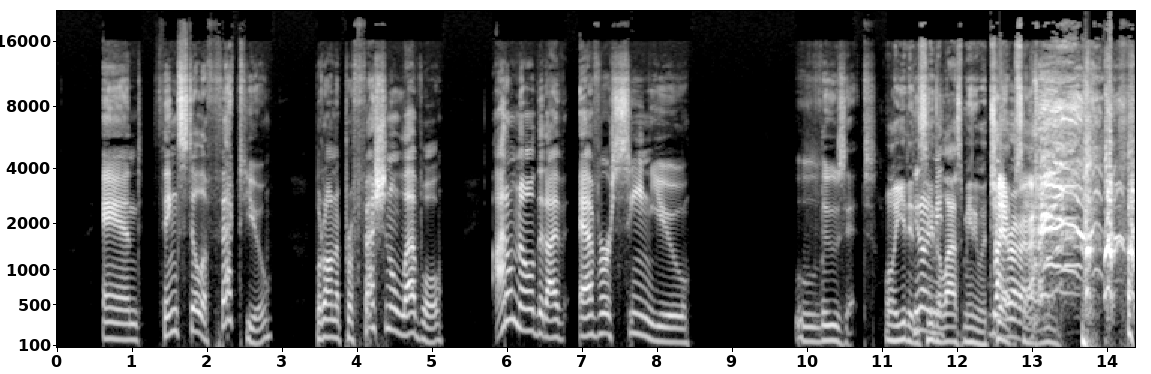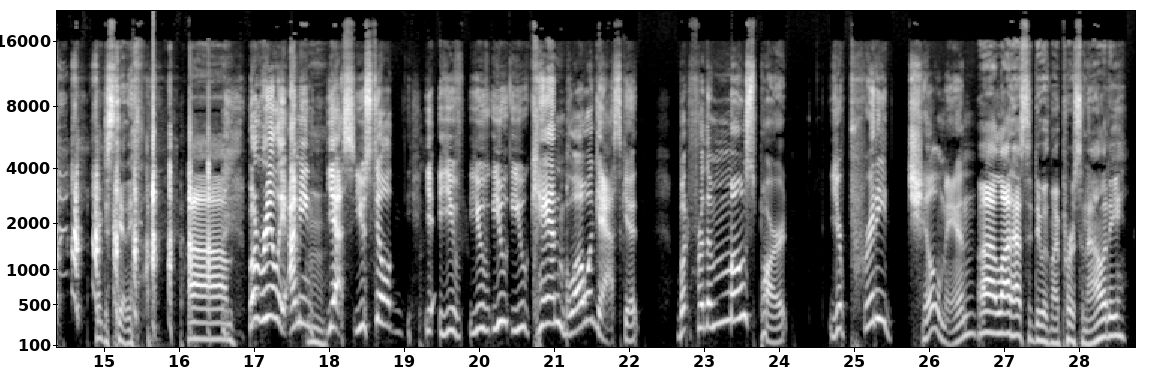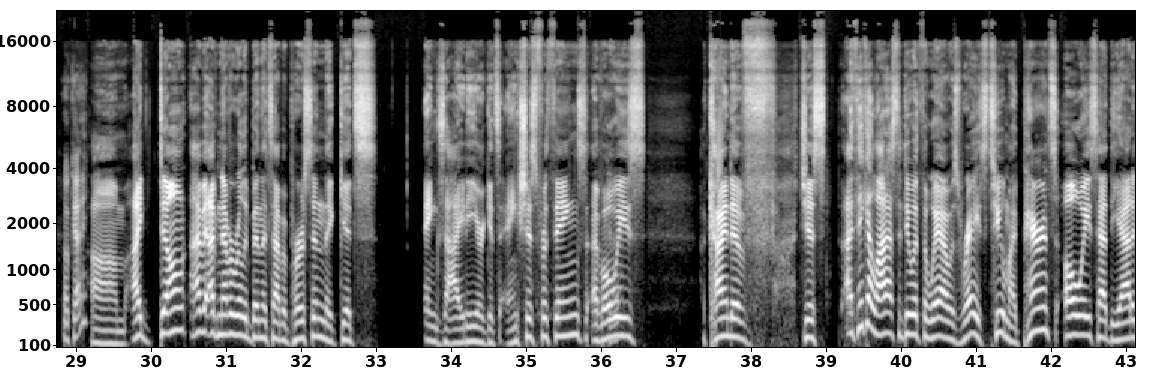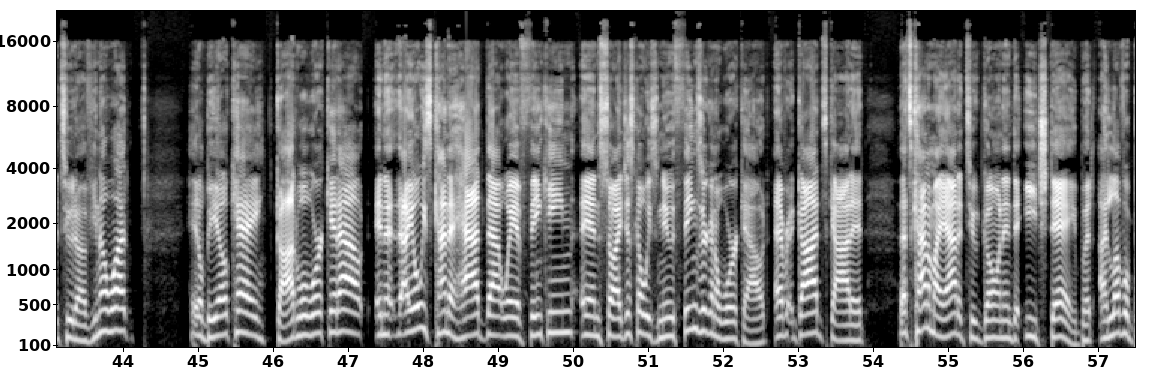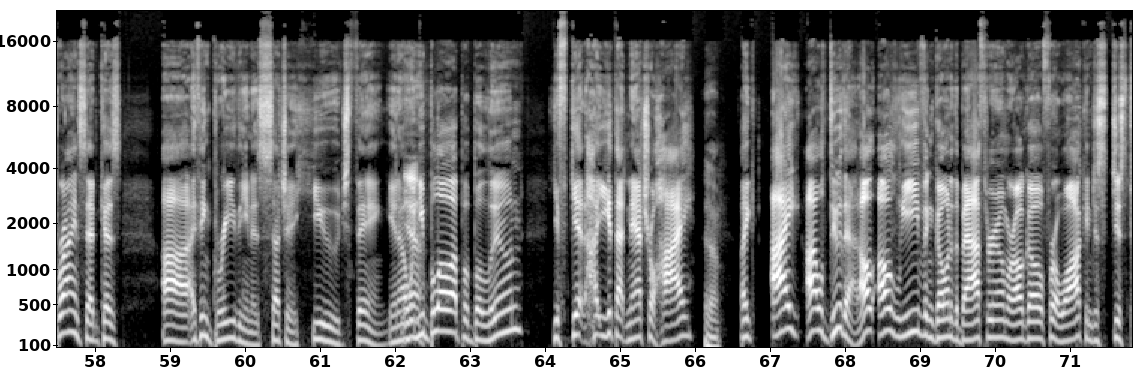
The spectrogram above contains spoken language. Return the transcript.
and things still affect you, but on a professional level, I don't know that I've ever seen you lose it. Well, you didn't You know what see I the mean? last meeting with Chip. Right, right, so, right. I mean, I'm just kidding. Um, But really, I mean, Hmm. yes, you still you you you you you can blow a gasket, but for the most part, you're pretty chill, man. a lot has to do with my personality. Okay. Um, I don't. I've, I've never really been the type of person that gets anxiety or gets anxious for things. I've always kind of just. I think a lot has to do with the way I was raised too. My parents always had the attitude of, you know what, it'll be okay. God will work it out. And it, I always kind of had that way of thinking, and so I just always knew things are going to work out. Every, God's got it. That's kind of my attitude going into each day. But I love what Brian said because uh, I think breathing is such a huge thing. You know, Yeah. when you blow up a balloon, you get you get that natural high. Yeah. Like I I'll do that. I'll I'll leave and go into the bathroom or I'll go for a walk and just just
